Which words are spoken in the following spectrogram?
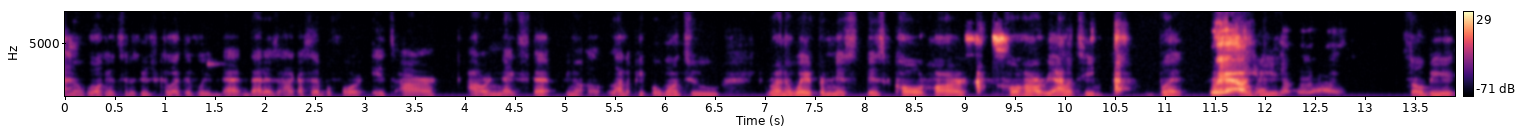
you know, walking into the future collectively. That that is, like I said before, it's our our next step. You know, a lot of people want to run away from this this cold hard cold hard reality, but Reality. So be it. so be it.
